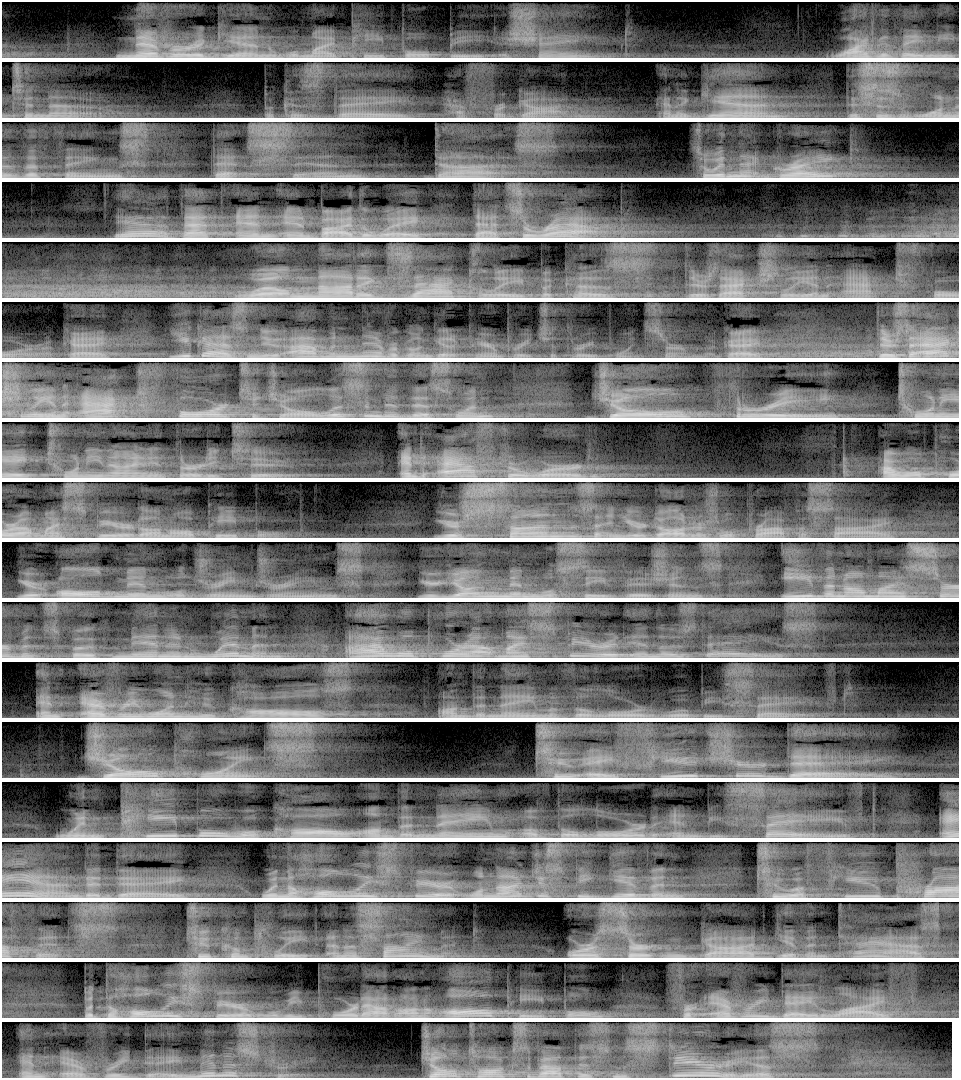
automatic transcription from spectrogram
Never again will my people be ashamed. Why do they need to know? Because they have forgotten. And again, this is one of the things that sin does. So isn't that great? Yeah, that and, and by the way, that's a wrap. Well, not exactly, because there's actually an act four, okay? You guys knew I was never going to get up here and preach a three point sermon, okay? There's actually an act four to Joel. Listen to this one Joel 3 28, 29, and 32. And afterward, I will pour out my spirit on all people. Your sons and your daughters will prophesy. Your old men will dream dreams. Your young men will see visions. Even on my servants, both men and women, I will pour out my spirit in those days. And everyone who calls on the name of the Lord will be saved. Joel points to a future day when people will call on the name of the Lord and be saved, and a day when the Holy Spirit will not just be given to a few prophets to complete an assignment or a certain God given task, but the Holy Spirit will be poured out on all people for everyday life and everyday ministry. Joel talks about this mysterious,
